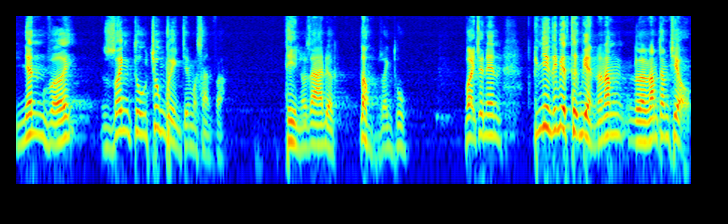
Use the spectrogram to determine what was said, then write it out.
nhân với doanh thu trung bình trên một sản phẩm thì nó ra được tổng doanh thu. Vậy cho nên nhìn thấy biệt thự biển là năm, là 500 triệu,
